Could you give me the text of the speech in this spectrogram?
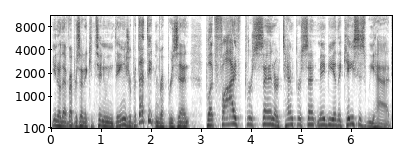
you know, that represent a continuing danger, but that didn't represent but 5% or 10% maybe of the cases we had.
